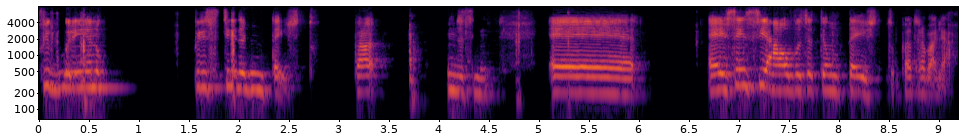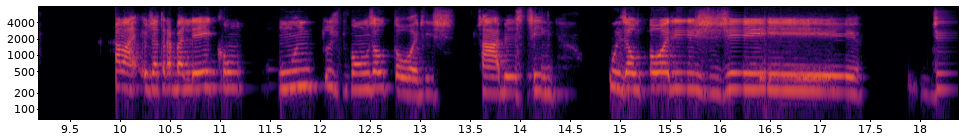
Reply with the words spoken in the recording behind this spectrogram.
figurino precisa de um texto. Pra, assim, é, é essencial você ter um texto para trabalhar. Eu já trabalhei com muitos bons autores, sabe? Assim, os autores de, de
